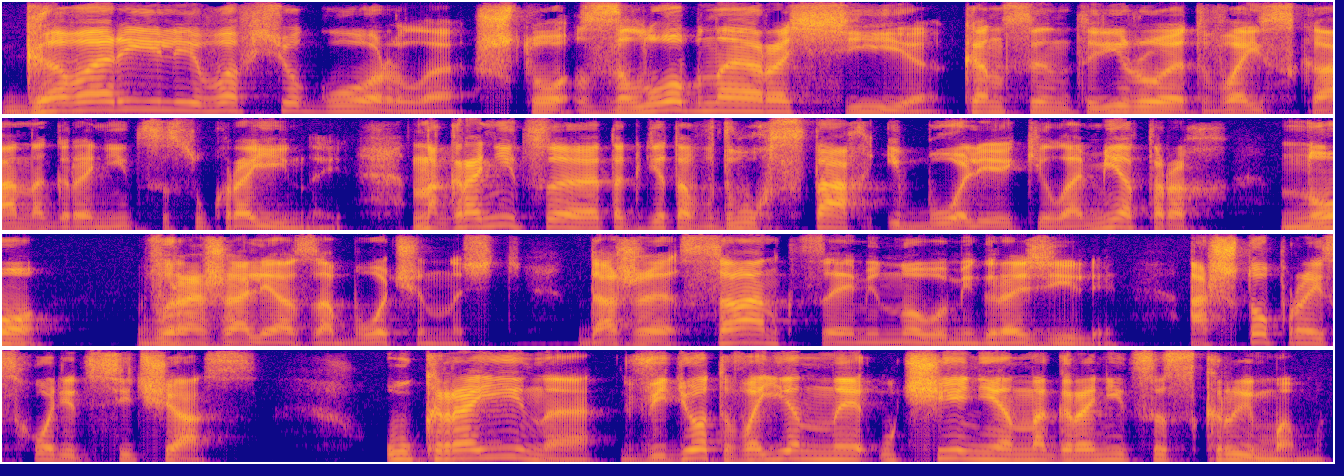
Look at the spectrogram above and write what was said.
говорили во все горло, что злобная Россия концентрирует войска на границе с Украиной. На границе это где-то в двухстах и более километрах, но выражали озабоченность. Даже санкциями новыми грозили. А что происходит сейчас? Украина ведет военные учения на границе с Крымом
